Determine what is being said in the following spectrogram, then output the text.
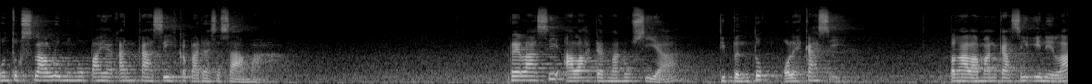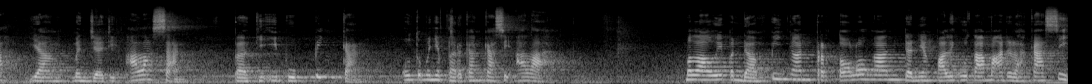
untuk selalu mengupayakan kasih kepada sesama. Relasi Allah dan manusia dibentuk oleh kasih. Pengalaman kasih inilah yang menjadi alasan bagi Ibu Pingkan untuk menyebarkan kasih Allah. Melalui pendampingan, pertolongan, dan yang paling utama adalah kasih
